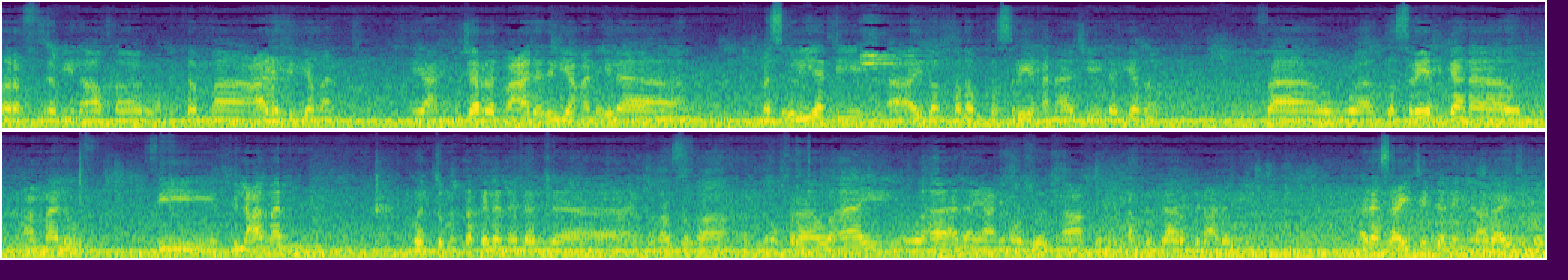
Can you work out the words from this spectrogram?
طرف زميل آخر ومن ثم عادت اليمن. يعني مجرد ما عادت اليمن إلى مسؤوليتي أيضا طلبت تصريح أن أجي إلى اليمن. فالتصريح كان عماله في بالعمل. كنت منتقلا إلى المنظمة الأخرى وهاي وها أنا يعني موجود معكم الحمد لله رب العالمين. أنا سعيد جدا إني رأيتكم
